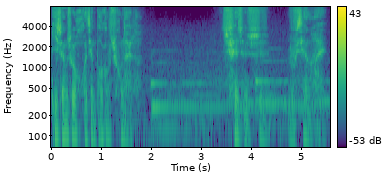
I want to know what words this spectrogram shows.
医生说活检报告出来了，确诊是乳腺癌。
